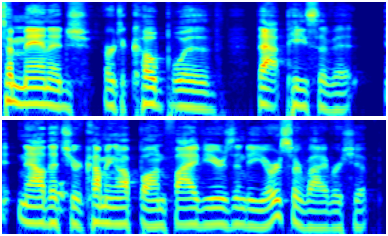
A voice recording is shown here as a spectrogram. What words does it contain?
to manage or to cope with that piece of it now that you're coming up on five years into your survivorship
